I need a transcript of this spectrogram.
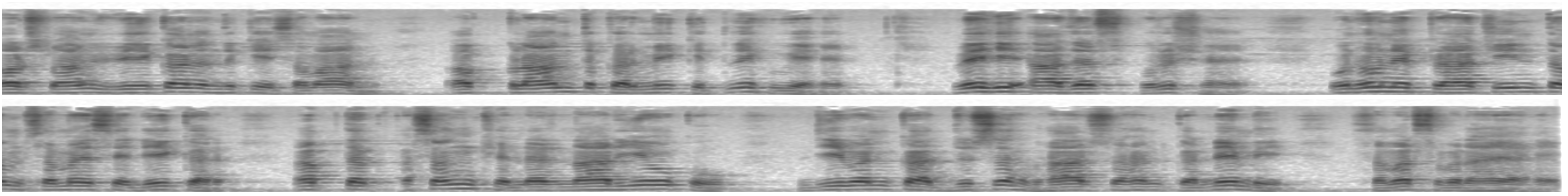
और स्वामी विवेकानंद के समान अक्लांत कर्मी कितने हुए हैं? वे ही आदर्श पुरुष हैं। उन्होंने प्राचीनतम समय से लेकर अब तक असंख्य नर नारियों को जीवन का दुस्सह भार सहन करने में समर्थ बनाया है।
